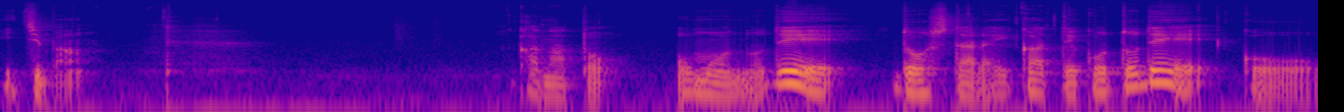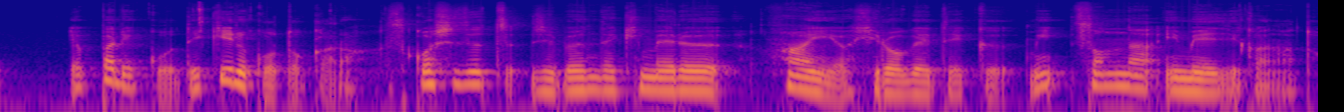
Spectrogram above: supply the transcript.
一番かなと思うので、どうしたらいいかってことで、こう、やっぱりこうできることから少しずつ自分で決める範囲を広げていく、そんなイメージかなと。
